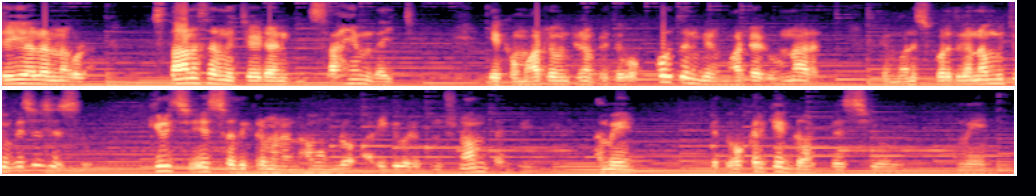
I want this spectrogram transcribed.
చేయాలన్నా కూడా స్థానసరంగా చేయడానికి సహాయం దయచి ఈ యొక్క మాటలు వింటున్న ప్రతి ఒక్కరితో మీరు మాట్లాడి ఉన్నారని మేము మనస్ఫూర్తిగా చూపి విశ్వసిస్తూ క్రీస్తు యేసు అధిక్రమణ నామంలో అడిగి వేడుకుంటున్నాం తండ్రి. అమేన్ ప్రతి ఒక్కరికి గాడ్ బ్లెస్ యూ. అమేన్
